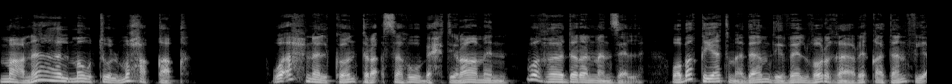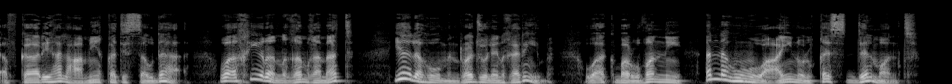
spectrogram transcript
معناها الموت المحقق. وأحنى الكونت رأسه باحترام وغادر المنزل وبقيت مدام دي فيلفور غارقة في أفكارها العميقة السوداء وأخيرا غمغمت يا له من رجل غريب وأكبر ظني أنه هو عين القس ديلمونت.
